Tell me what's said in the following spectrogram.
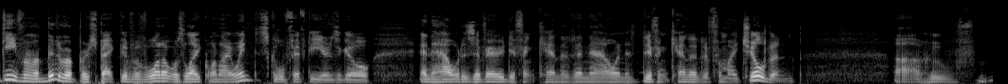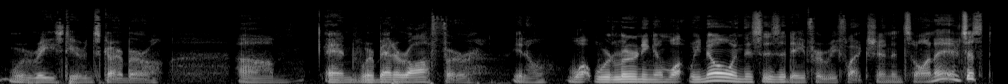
gave him a bit of a perspective of what it was like when I went to school 50 years ago and how it is a very different Canada now and a different Canada for my children uh, who were raised here in Scarborough. Um, and we're better off for, you know, what we're learning and what we know, and this is a day for reflection and so on. It was just,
